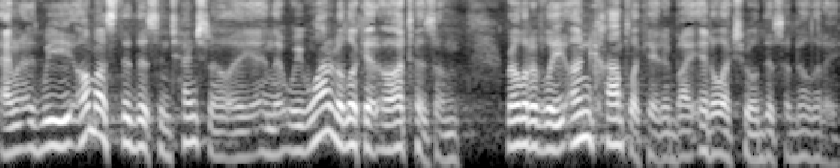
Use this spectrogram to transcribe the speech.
and we almost did this intentionally in that we wanted to look at autism relatively uncomplicated by intellectual disability.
